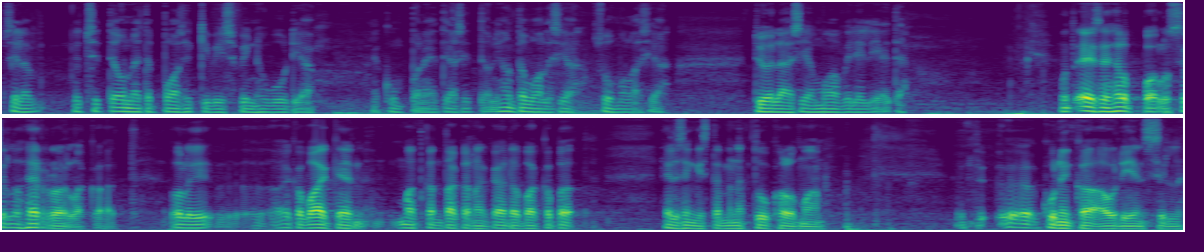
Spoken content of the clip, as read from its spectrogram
siellä nyt sitten on näitä Paasikivi, Svinhuvoodia ja kumppaneita ja sitten on ihan tavallisia suomalaisia työläisiä maanviljelijöitä. Mutta ei se helppo ollut silloin herroillakaan. Että oli aika vaikean matkan takana käydä vaikkapa Helsingistä mennä Tukholmaan kuninkaan audienssille.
